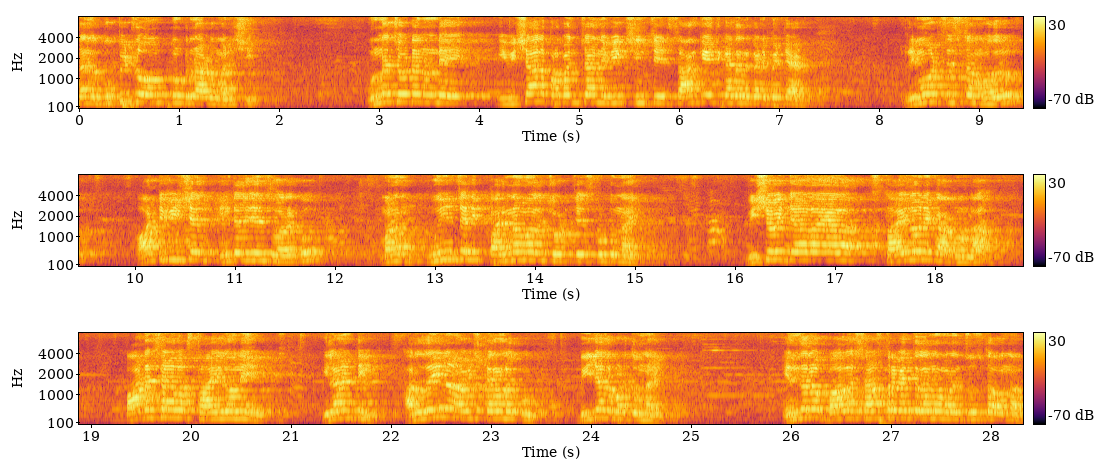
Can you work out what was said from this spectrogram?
తన గుప్పిట్లో ఒప్పుకుంటున్నాడు మనిషి. ఉన్న చోట నుండే ఈ విశాల ప్రపంచాన్ని వీక్షించే సాంకేతికతను కనిపెట్టాడు. రిమోట్ సిస్టమ్ మొదలు ఆర్టిఫిషియల్ ఇంటెలిజెన్స్ వరకు మనం ఊహించని పరిణామాలు చోటు చేసుకుంటున్నాయి. విశ్వవిద్యాలయాల స్థాయిలోనే కాకుండా పాఠశాల స్థాయిలోనే ఇలాంటి అరుదైన ఆవిష్కరణలకు బీజాలు పడుతున్నాయి. ఎందరో బాల శాస్త్రవేత్తలను మనం చూస్తూ ఉన్నాం.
